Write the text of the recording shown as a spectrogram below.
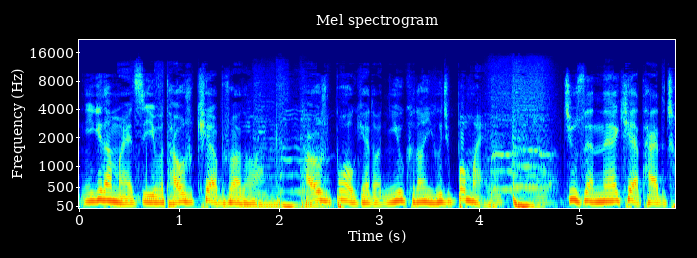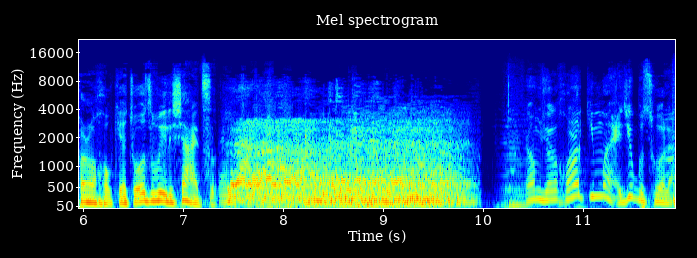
你给她买一次衣服，她要是看不上的话，她要是不好看的话，你有可能以后就不买了。就算难看，她也得承认好看，主要是为了下一次。然后我们觉得好像给买就不错了，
